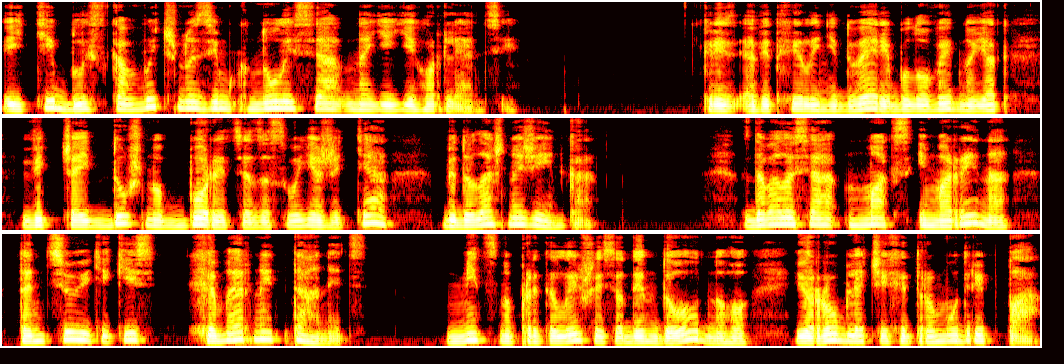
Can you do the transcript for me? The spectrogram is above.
і ті блискавично зімкнулися на її горлянці. Крізь відхилені двері було видно, як відчайдушно бореться за своє життя бідолашна жінка. Здавалося, Макс і Марина танцюють якийсь химерний танець, міцно притулившись один до одного і роблячи хитромудрі па.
